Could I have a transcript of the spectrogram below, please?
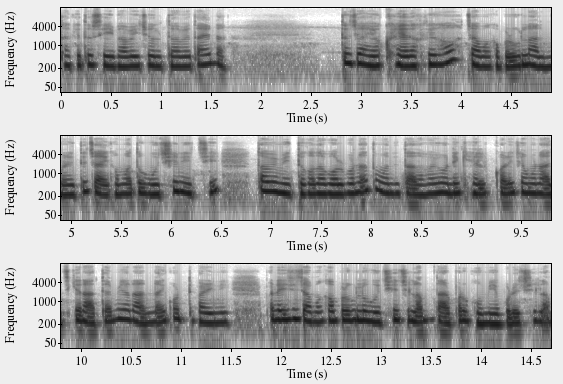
তাকে তো সেইভাবেই চলতে হবে, তাই না? তো যাই হোক, খেয়ে রাখতে দেখো জামা কাপড়গুলো আলমারিতে জায়গা মতো গুছিয়ে নিচ্ছি। তবে মিথ্যে কথা বলব না, তোমাদের দাদাভাই অনেক হেল্প করে। যেমন আজকে রাতে আমি আর রান্নাই করতে পারিনি। মানে এই যে জামা কাপড়গুলো গুছিয়েছিলাম, তারপর ঘুমিয়ে পড়েছিলাম।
